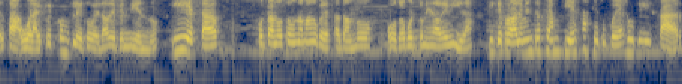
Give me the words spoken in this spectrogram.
o sea, o el outfit completo, ¿verdad? Dependiendo. Y estás comprando segunda mano que le estás dando otra oportunidad de vida y que probablemente sean piezas que tú puedes reutilizar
